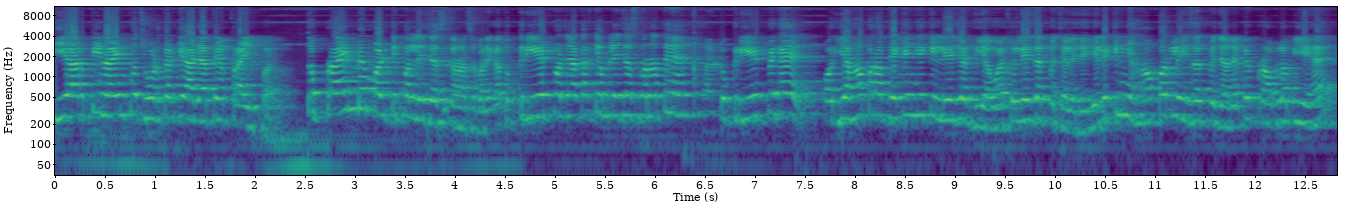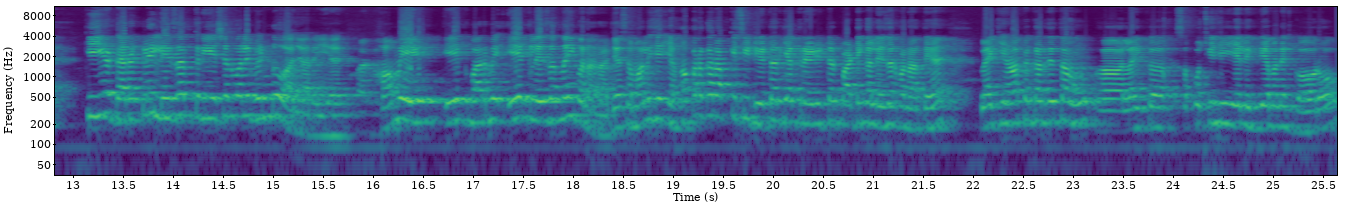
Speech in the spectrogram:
ईआरपी e 9 को छोड़ करके आ जाते हैं प्राइम पर। तो प्राइम में मल्टीपल लेजर्स कहाँ से बनेगा? तो क्रिएट पर जाकर के हम लेजर्स बनाते हैं। तो क्रिएट पे गए और यहाँ पर आप देखेंगे कि लेजर दिया हुआ है तो लेजर पे चले जाइए। लेकिन यहाँ पर लेजर पे जाने पे प्रॉब्लम ये है कि ये डायरेक्टली लेजर क्रिएशन वाली विंडो आ जा रही है। हमें एक बार में एक लेजर नहीं बनाना। जैसे मान लीजिए यहाँ पर अगर आप किसी डेटर या क्रेडिटर पार्टी का लेजर बनाते हैं लाइक यहाँ पे कर देता हूँ लाइक सपोज़ कीजिए ये लिख दिया मैंने गौरव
